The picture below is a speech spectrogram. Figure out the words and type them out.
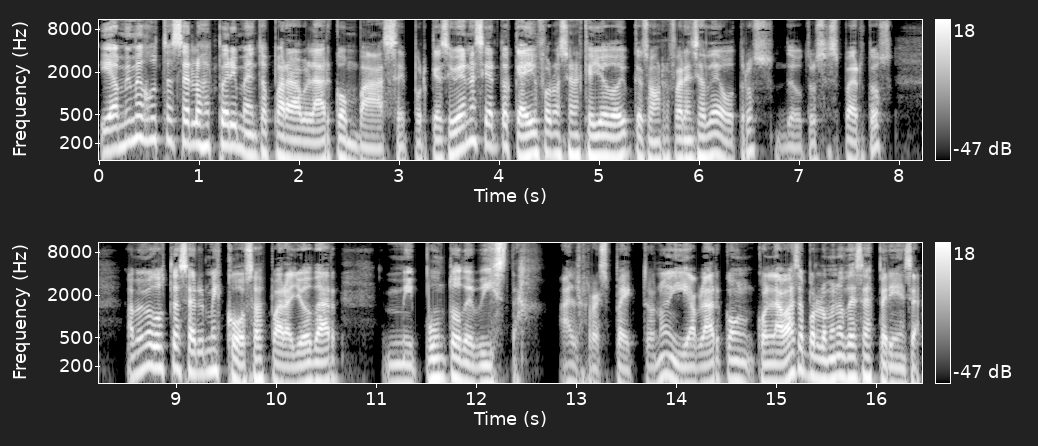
Y a mí me gusta hacer los experimentos para hablar con base, porque si bien es cierto que hay informaciones que yo doy que son referencias de otros, de otros expertos, a mí me gusta hacer mis cosas para yo dar mi punto de vista al respecto, ¿no? Y hablar con, con, la base por lo menos de esa experiencia.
